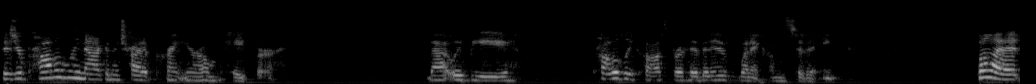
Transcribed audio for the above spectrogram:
because you're probably not going to try to print your own paper. That would be probably cost prohibitive when it comes to the ink. But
